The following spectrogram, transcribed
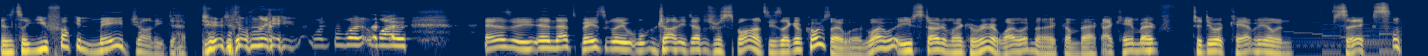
And it's like you fucking made Johnny Depp, dude. like, what? Why? And that's, and that's basically Johnny Depp's response. He's like, "Of course I would. Why would you started my career? Why wouldn't I come back? I came back to do a cameo in six.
